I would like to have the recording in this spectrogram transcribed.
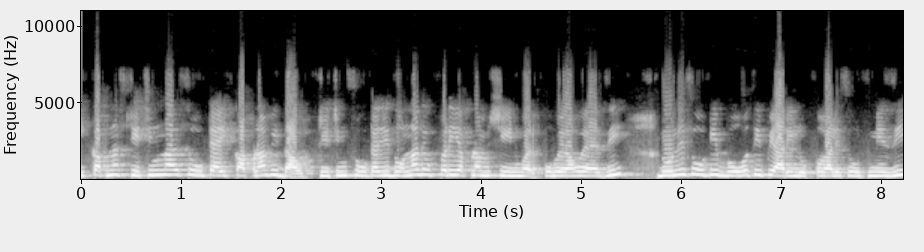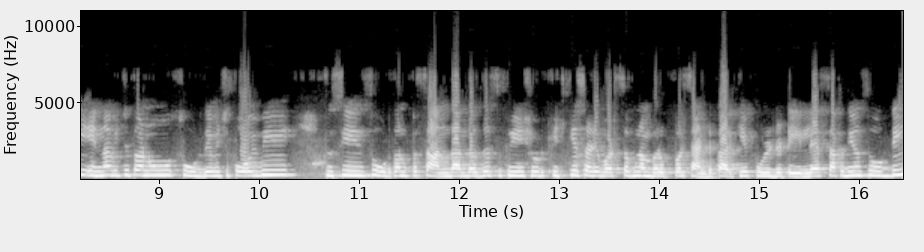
ਇੱਕ ਆਪਣਾ ਸਟਿਚਿੰਗ ਨਾਲ ਸੂਟ ਹੈ, ਇੱਕ ਆਪਣਾ ਵਿਦਆਊਟ ਸਟਿਚਿੰਗ ਸੂਟ ਹੈ ਜੀ। ਦੋਨਾਂ ਦੇ ਉੱਪਰ ਹੀ ਆਪਣਾ ਮਸ਼ੀਨ ਵਰਕ ਹੋਇਆ ਹੋਇਆ ਜੀ। ਦੋਨੇ ਸੂਟ ਹੀ ਬਹੁਤ ਹੀ ਪਿਆਰੀ ਲੁੱਕ ਵਾਲੇ ਸੂਟ ਨੇ ਜੀ। ਇਹਨਾਂ ਵਿੱਚ ਤੁਹਾਨੂੰ ਸੂਟ ਦੇ ਵਿੱਚ ਕੋਈ ਵੀ ਤੁਸੀਂ ਸੂਟ ਤੁਹਾਨੂੰ ਪਸੰਦ ਆਂਦਾ ਉਹਦਾ ਸਕਰੀਨਸ਼ਾਟ ਖਿੱਚ ਕੇ ਸਾਡੇ WhatsApp ਨੰਬਰ ਉੱਪਰ ਸੈਂਡ ਕਰਕੇ ਫੁੱਲ ਡਿਟੇਲ ਲੈ ਸਕਦੇ ਹੋ ਸੂਟ ਦੀ।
